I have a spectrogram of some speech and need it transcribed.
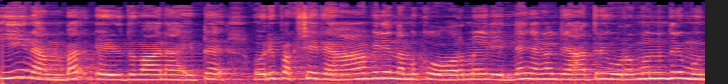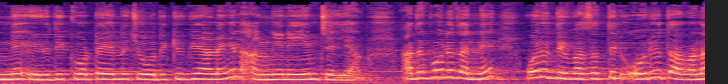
ഈ നമ്പർ എഴുതുവാനായിട്ട്. ഒരു പക്ഷേ രാവിലെ നമുക്ക് ഓർമ്മയിലില്ല. ഞങ്ങൾ രാത്രി ഉറങ്ങുന്നതിന് മുന്നേ എഴുതിക്കോട്ടെ എന്ന് ചോദിക്കുകയാണെങ്കിൽ അങ്ങനെയും ചെയ്യാം. അതുപോലെ തന്നെ ഒരു ദിവസത്തിൽ ഒരു തവണ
